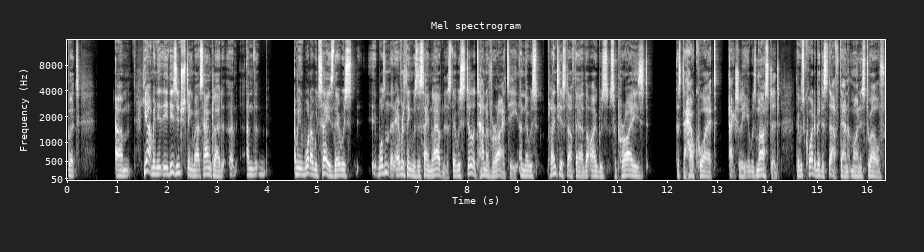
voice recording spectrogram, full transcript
But um, yeah, I mean, it, it is interesting about SoundCloud, uh, and the, I mean, what I would say is there was it wasn't that everything was the same loudness. There was still a ton of variety, and there was plenty of stuff there that I was surprised as to how quiet actually it was mastered. There was quite a bit of stuff down at minus twelve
